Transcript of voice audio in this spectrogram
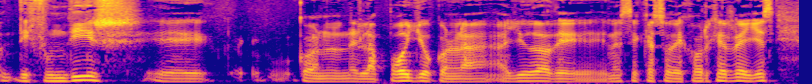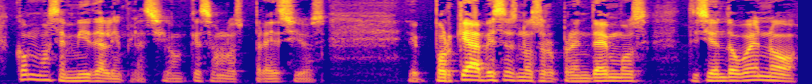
difundir eh, con el apoyo, con la ayuda de, en este caso de Jorge Reyes, cómo se mide la inflación, qué son los precios, eh, por qué a veces nos sorprendemos diciendo, bueno,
